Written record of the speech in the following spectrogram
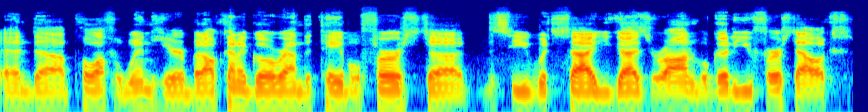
and uh, pull off a win here. But I'll kind of go around the table first uh, to see which side you guys are on. We'll go to you first, Alex.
